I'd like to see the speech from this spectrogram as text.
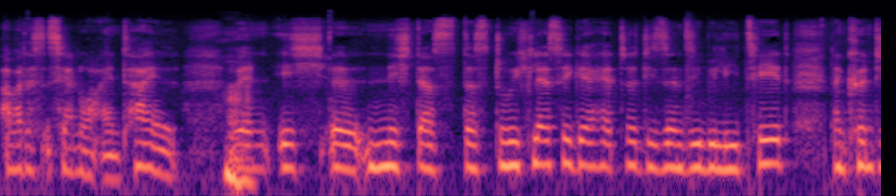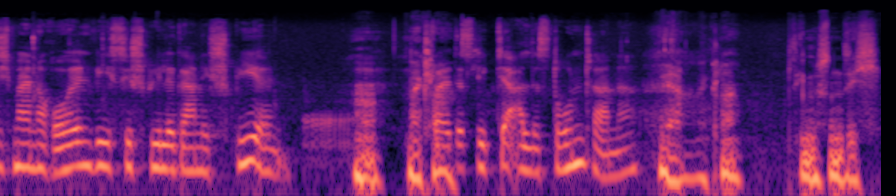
Aber das ist ja nur ein Teil. Ja. Wenn ich äh, nicht das, das Durchlässige hätte, die Sensibilität, dann könnte ich meine Rollen, wie ich sie spiele, gar nicht spielen. Ja, na klar. Weil das liegt ja alles drunter, ne? Ja, na klar. Sie müssen sich,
